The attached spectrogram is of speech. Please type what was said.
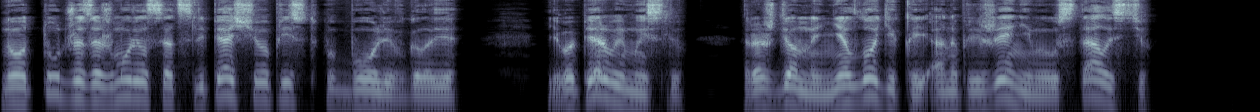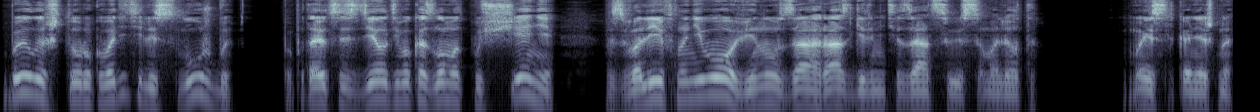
но тут же зажмурился от слепящего приступа боли в голове. Его первой мыслью, рожденной не логикой, а напряжением и усталостью, было, что руководители службы попытаются сделать его козлом отпущения, взвалив на него вину за разгерметизацию самолета. Мысль, конечно,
